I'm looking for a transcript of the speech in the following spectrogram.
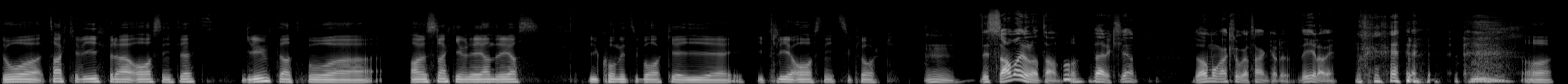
Då tackar vi för det här avsnittet. Grymt att få uh, snacka med dig Andreas. Du kommer tillbaka i, eh, i fler avsnitt såklart. Mm. Detsamma Jonathan, Ja. verkligen. Du har många kloka tankar du, det gillar vi. Ja,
